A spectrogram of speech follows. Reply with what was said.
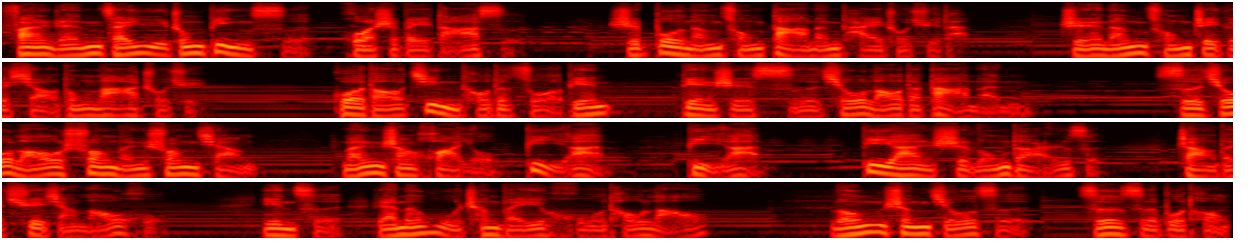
犯人在狱中病死或是被打死，是不能从大门抬出去的，只能从这个小洞拉出去。过到尽头的左边，便是死囚牢的大门。死囚牢双门双墙，门上画有毕岸。毕岸，毕岸是龙的儿子。长得却像老虎，因此人们误称为虎头牢。龙生九子，子子不同。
